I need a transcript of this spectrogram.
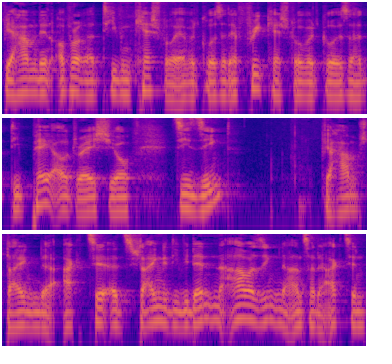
Wir haben den operativen Cashflow, er wird größer, der Free Cashflow wird größer, die Payout Ratio, sie sinkt. Wir haben steigende Aktien, äh, steigende Dividenden, aber sinkende Anzahl der Aktien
